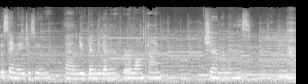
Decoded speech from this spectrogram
the same age as you, and you've been together for a long time. Share memories.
